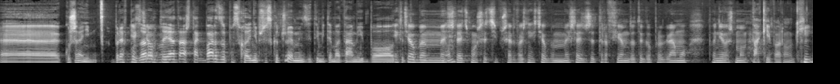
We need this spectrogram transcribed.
e, kuszeni. Wbrew pozorom, to ja aż tak bardzo posłuchaj, nie przeskoczyłem między tymi tematami, bo nie ty, chciałbym myśleć, muszę ci przerwać, nie chciałbym myśleć, że trafiłem do tego programu, ponieważ mam takie warunki.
